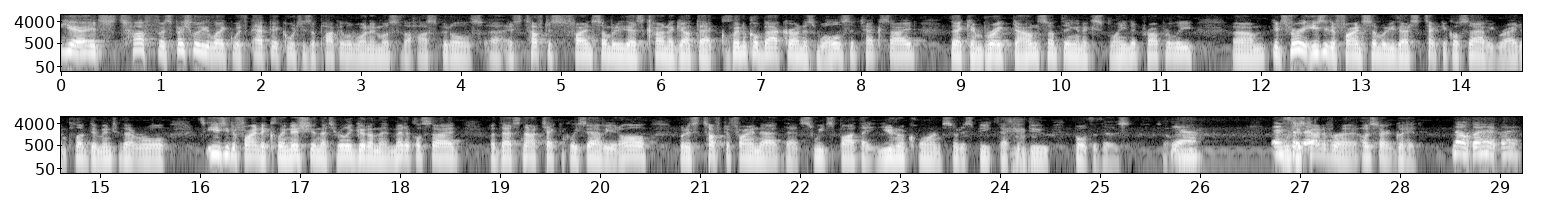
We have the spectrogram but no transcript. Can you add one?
Yeah, it's tough, especially like with Epic, which is a popular one in most of the hospitals. Uh, it's tough to find somebody that's kind of got that clinical background as well as the tech side that can break down something and explain it properly. Um, it's very easy to find somebody that's technical savvy, right, and plug them into that role. It's easy to find a clinician that's really good on the medical side, but that's not technically savvy at all. But it's tough to find that that sweet spot, that unicorn, so to speak, that can mm-hmm. do both of those. So, yeah, and which so is that, kind of a. Oh, sorry. Go ahead. No, go ahead. Go ahead.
